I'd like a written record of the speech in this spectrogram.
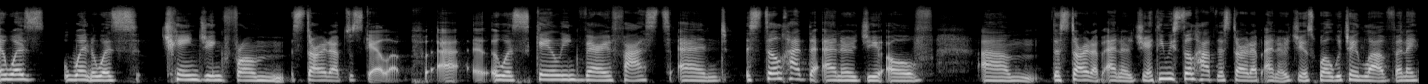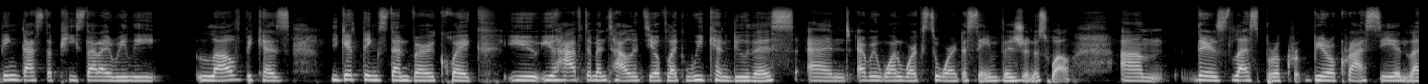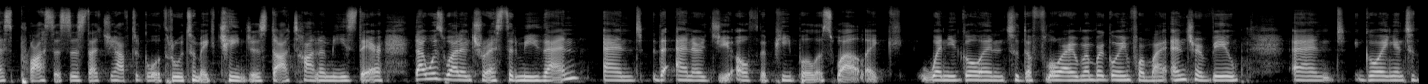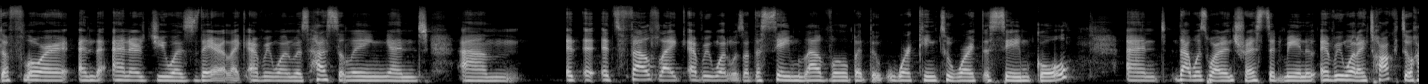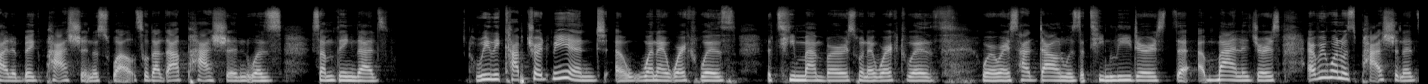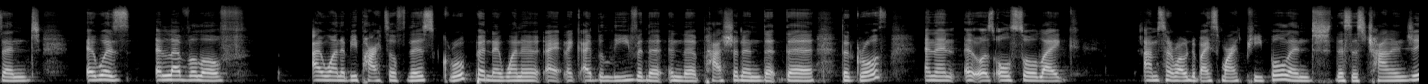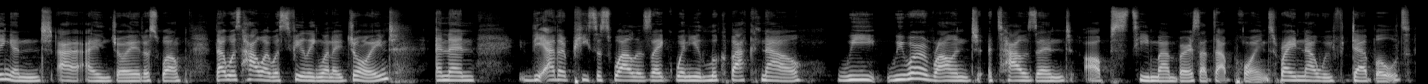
it was when it was changing from startup to scale up. Uh, it was scaling very fast and still had the energy of um, the startup energy. I think we still have the startup energy as well, which I love. And I think that's the piece that I really love because you get things done very quick. You you have the mentality of like we can do this, and everyone works toward the same vision as well. Um, there's less bureaucracy and less processes that you have to go through to make changes. The autonomy is there. That was what interested me then, and the energy of the people as well. Like when you go into the floor, I remember going for my interview and going into the floor and the energy was there like everyone was hustling and um, it, it, it, felt like everyone was at the same level but working toward the same goal. And that was what interested me. And everyone i talked to had a big passion as well. So that that passion was something that really captured me. And uh, when I worked with the team members, when I worked with where I sat down was the team leaders, the managers, everyone was passionate, and it was a level of I want to be part of this group, and I want to I, like I believe in the in the passion and the the the growth. And then it was also like I'm surrounded by smart people and this is challenging and I, I, enjoy it as well. That was how I was feeling when I joined. And then the other piece as well is like when you look back now, we we were around a thousand ops team members at that point. Right now we've doubled.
